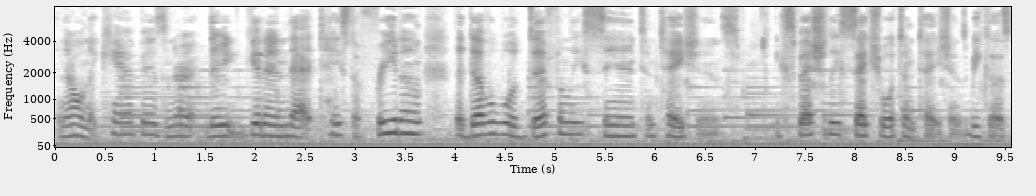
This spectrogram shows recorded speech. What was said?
and they're on the campus and they're they getting that taste of freedom the devil will definitely send temptations especially sexual temptations because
